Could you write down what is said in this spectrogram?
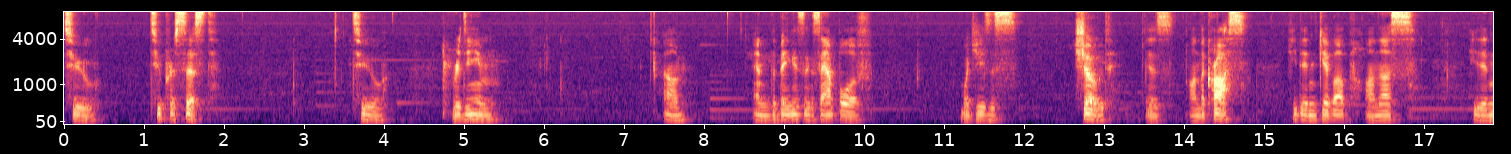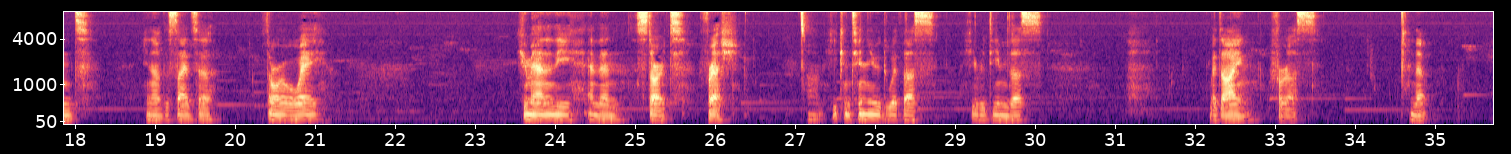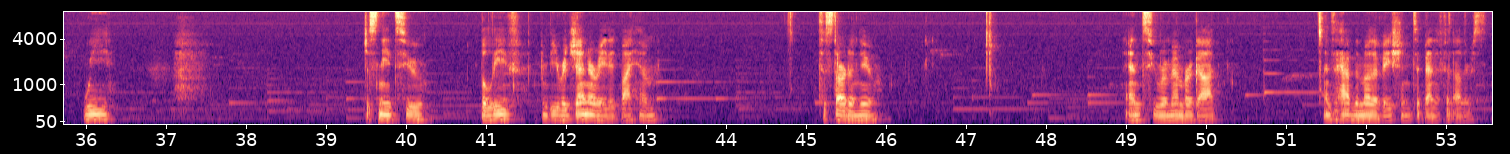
to to persist to redeem. Um, and the biggest example of what Jesus showed is on the cross he didn't give up on us he didn't you know decide to throw away humanity and then start fresh. Um, he continued with us, He redeemed us by dying for us. And that we just need to believe and be regenerated by Him to start anew and to remember God and to have the motivation to benefit others.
